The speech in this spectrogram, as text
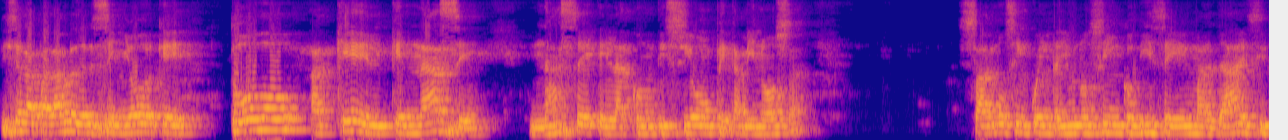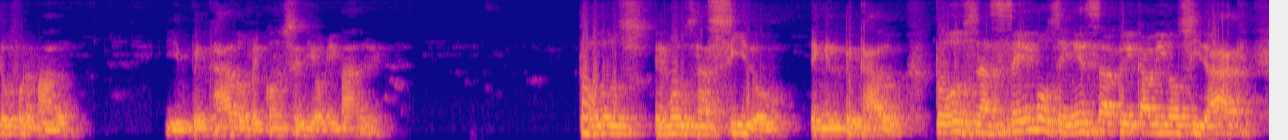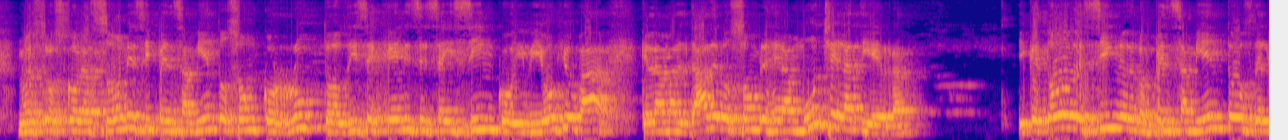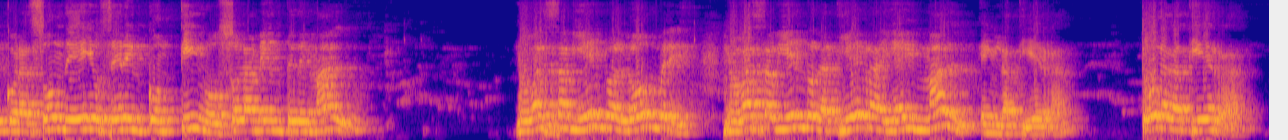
dice la palabra del Señor, que todo aquel que nace, nace en la condición pecaminosa. Salmo 51.5 dice, en maldad he sido formado y en pecado me concedió mi madre. Todos hemos nacido en el pecado. Todos nacemos en esa pecaminosidad. Nuestros corazones y pensamientos son corruptos, dice Génesis 6:5, y vio Jehová que la maldad de los hombres era mucha en la tierra y que todo designio de los pensamientos del corazón de ellos era en continuo solamente de mal. Jehová está viendo al hombre Jehová está viendo la tierra y hay mal en la tierra. Toda la tierra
